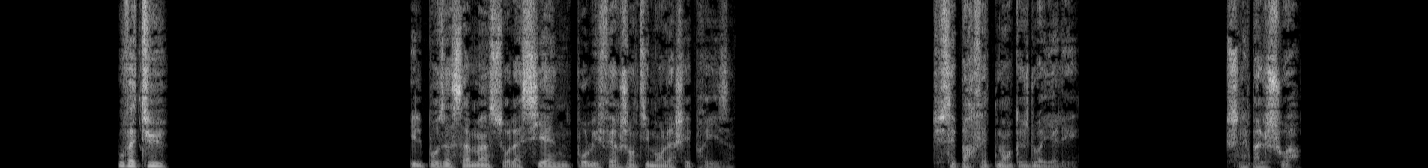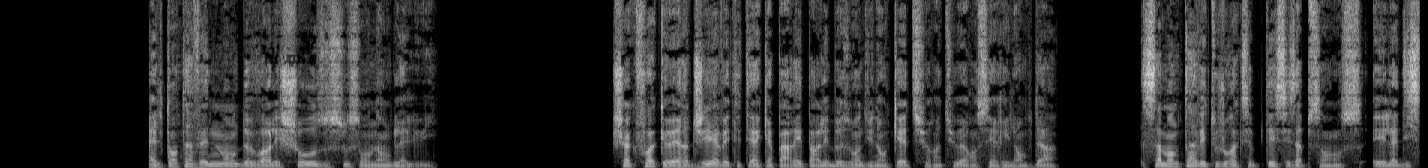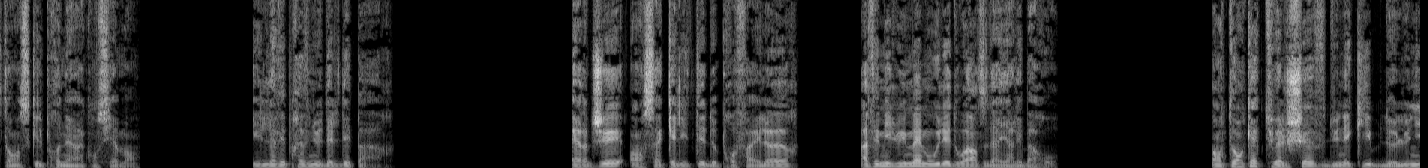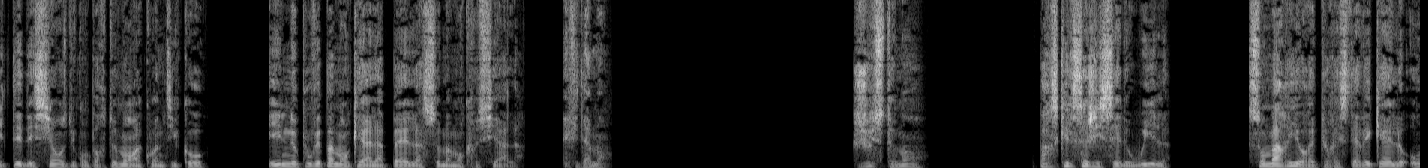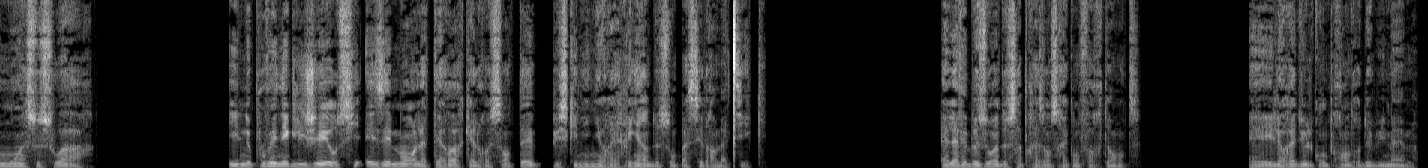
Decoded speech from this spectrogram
Où vas-tu? Il posa sa main sur la sienne pour lui faire gentiment lâcher prise. Tu sais parfaitement que je dois y aller. Je n'ai pas le choix. Elle tenta vainement de voir les choses sous son angle à lui. Chaque fois que RJ avait été accaparé par les besoins d'une enquête sur un tueur en série lambda, Samantha avait toujours accepté ses absences et la distance qu'il prenait inconsciemment. Il l'avait prévenu dès le départ. RJ, en sa qualité de profiler, avait mis lui-même Will Edwards derrière les barreaux. En tant qu'actuel chef d'une équipe de l'unité des sciences du comportement à Quantico, il ne pouvait pas manquer à l'appel à ce moment crucial, évidemment. Justement, parce qu'il s'agissait de Will, son mari aurait pu rester avec elle au moins ce soir. Il ne pouvait négliger aussi aisément la terreur qu'elle ressentait puisqu'il n'ignorait rien de son passé dramatique. Elle avait besoin de sa présence réconfortante, et il aurait dû le comprendre de lui-même.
